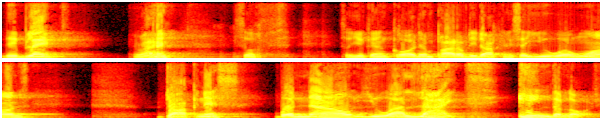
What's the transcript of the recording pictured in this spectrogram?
they blend, right? So, so you can call them part of the darkness. Say, you were once darkness, but now you are light in the Lord.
